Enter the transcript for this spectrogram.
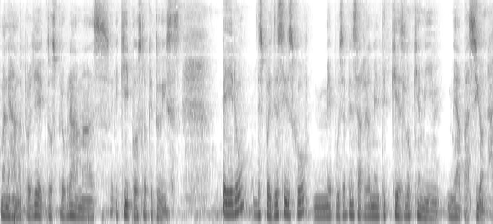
manejando proyectos, programas, equipos, lo que tú dices. Pero después de Cisco me puse a pensar realmente qué es lo que a mí me apasiona,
